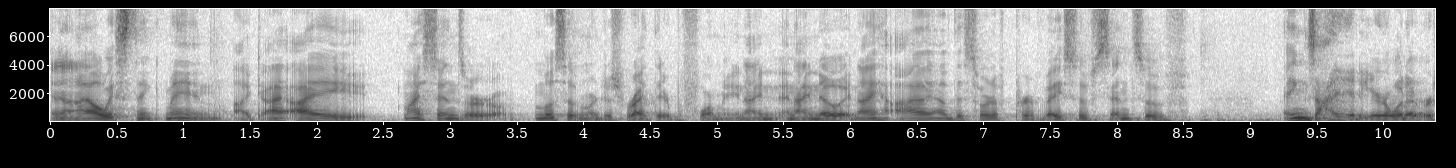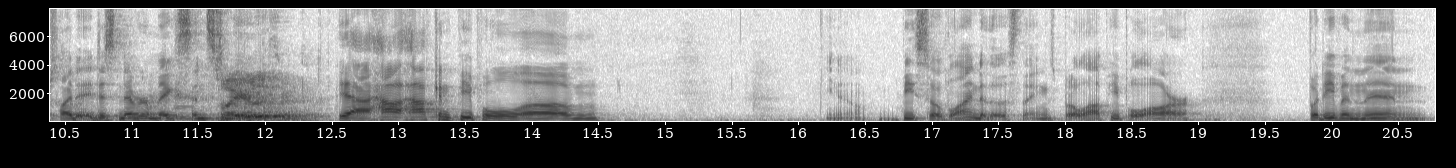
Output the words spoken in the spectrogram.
and I always think, man, like I, I my sins are most of them are just right there before me, and I and I know it, and I I have this sort of pervasive sense of anxiety or whatever, so I, it just never makes sense to why me. Yeah, how how can people? Um, you know, be so blind to those things, but a lot of people are. But even then,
